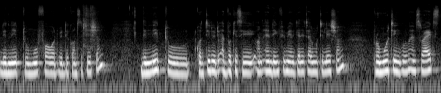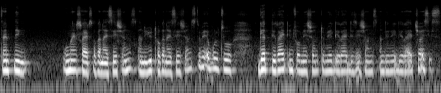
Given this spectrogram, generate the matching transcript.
the need to move forward with the constitution, the need to continue the advocacy on ending female genital mutilation, promoting women's rights, strengthening women's rights organizations and youth organizations to be able to get the right information, to make the right decisions, and to make the right choices.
